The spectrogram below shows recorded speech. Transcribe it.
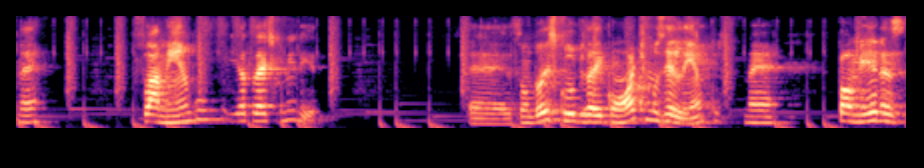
né, Flamengo e Atlético Mineiro. É, são dois clubes aí com ótimos elencos, né? Palmeiras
